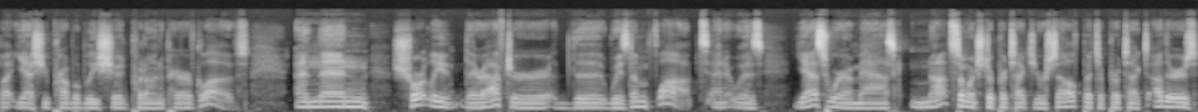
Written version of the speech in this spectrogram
But yes, you probably should put on a pair of gloves. And then shortly thereafter, the wisdom flopped. And it was yes, wear a mask, not so much to protect yourself, but to protect others.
